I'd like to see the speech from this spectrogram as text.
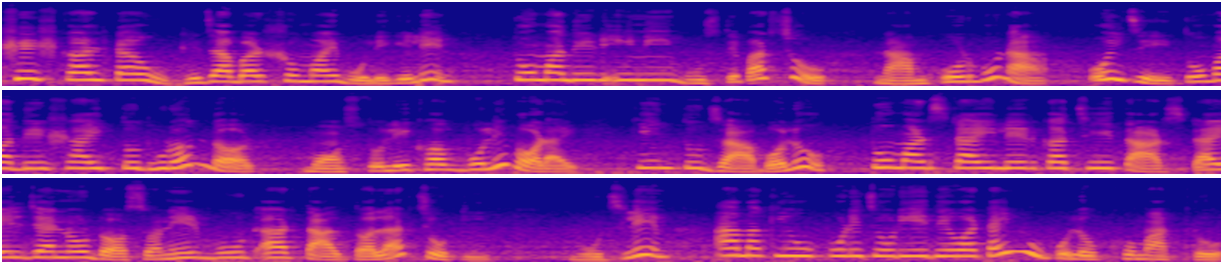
শেষকালটা উঠে যাবার সময় বলে গেলেন তোমাদের ইনি, বুঝতে পারছ? নাম করব না। ওই যে, তোমাদের সাহিত্য ধুরন্ধর, মস্ত লেখক বলে বড়াই। কিন্তু যা বলো, তোমার স্টাইলের কাছে তার স্টাইল যেন ডসনের বুট আর তালতলার চটি। বুঝলেম? আমাকে উপরে চড়িয়ে দেওয়াটাই উপলক্ষ মাত্র।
